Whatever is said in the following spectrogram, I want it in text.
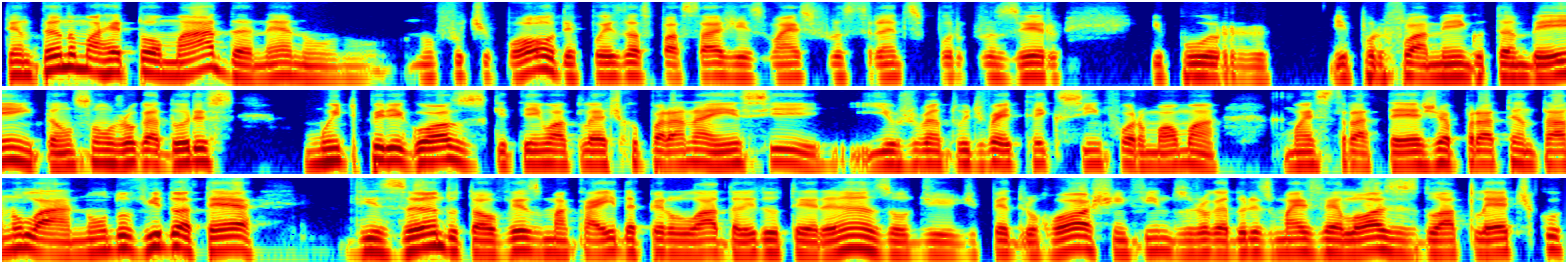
tentando uma retomada né, no, no, no futebol, depois das passagens mais frustrantes por Cruzeiro e por e por Flamengo também. Então são jogadores muito perigosos que tem o Atlético Paranaense e o Juventude vai ter que sim formar uma, uma estratégia para tentar anular. Não duvido até visando talvez uma caída pelo lado ali do Terans ou de, de Pedro Rocha, enfim, dos jogadores mais velozes do Atlético,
